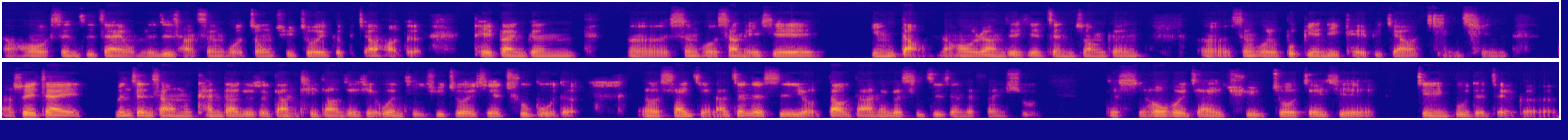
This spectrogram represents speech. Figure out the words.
然后甚至在我们的日常生活中去做一个比较好的陪伴跟呃生活上的一些引导，然后让这些症状跟呃生活的不便利可以比较减轻啊。所以在门诊上我们看到就是刚提到这些问题去做一些初步的呃筛检，那真的是有到达那个失智症的分数的时候，会再去做这些进一步的这个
